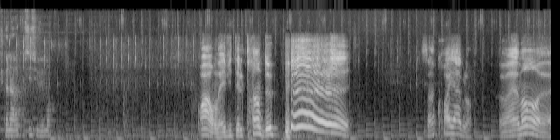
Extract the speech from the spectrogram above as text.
Je connais un raccourci, suivez-moi. Waouh, on a évité le train de peu C'est incroyable. Vraiment. euh,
